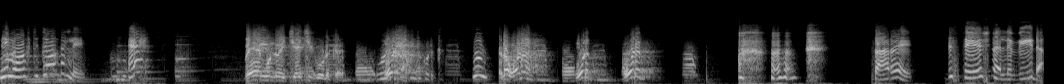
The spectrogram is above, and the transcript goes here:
നീ മോഷ്ടിച്ചോണ്ടല്ലേ വേഗം കൊണ്ടുപോയി ചേച്ചിക്ക് കൊടുക്ക്. എടാ. സാറേ ഇത് സ്റ്റേഷനല്ല വീടാ.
